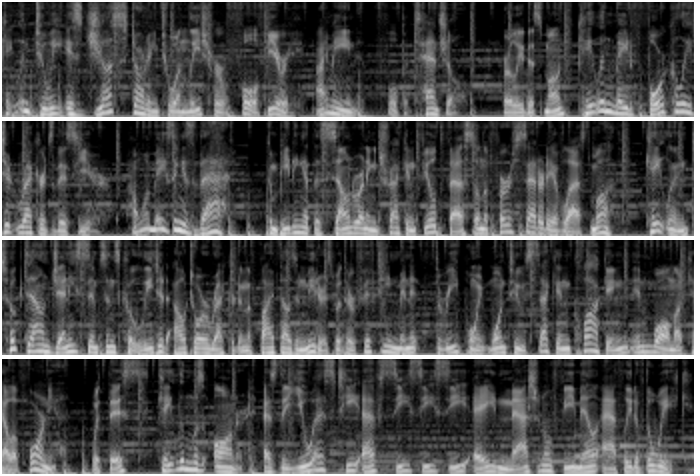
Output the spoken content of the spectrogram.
Katelyn Tuohy is just starting to unleash her full fury. I mean, full potential. Early this month, Katelyn made four collegiate records this year. How amazing is that? Competing at the Sound Running Track and Field Fest on the first Saturday of last month, Katelyn took down Jenny Simpson's collegiate outdoor record in the 5,000 meters with her 15-minute 3.12 second clocking in Walnut, California. With this, Katelyn was honored as the USTFCCCA National Female Athlete of the Week.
